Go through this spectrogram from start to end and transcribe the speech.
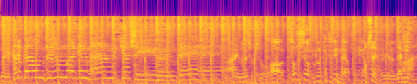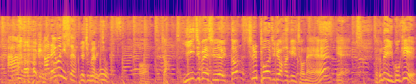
늘 가까운 듯 멀게만 느껴지는데 아이 노래 좋죠 아, 성수 씨가 부르는 파트도 있나요? 그렇게? 없어요 여기는 랩마 아, 아 랩은 있어요. 예 중간에 있죠 어, 자, 이 집에 실려있던 슬퍼지려 하기 전에, 예. 자, 근데 이 곡이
